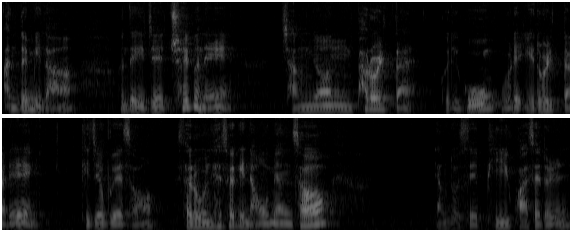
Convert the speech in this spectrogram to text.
안 됩니다. 근데 이제 최근에 작년 8월 달 그리고 올해 1월 달에 기재부에서 새로운 해석이 나오면서 양도세 비과세를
